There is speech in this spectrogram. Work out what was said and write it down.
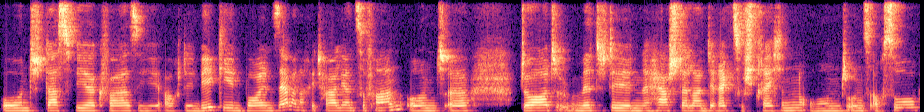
und dass wir quasi auch den Weg gehen wollen, selber nach Italien zu fahren und äh, dort mit den Herstellern direkt zu sprechen und uns auch so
